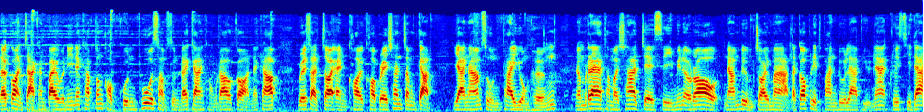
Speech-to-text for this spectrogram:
และก่อนจากกันไปวันนี้นะครับต้องขอบคุณผู้สนับสนุนรายการของเราก่อนนะครับ บริษัท Joy and Coy Corporation จำกัด ยาน้ำสูนไพรหยงเหิง น้ำแร่ธรรมชาติ JC Mineral น้ำดื่มจอยมาดและก็ผลิตภัณฑ์ดูแลผิวหน้าคริสติด้า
